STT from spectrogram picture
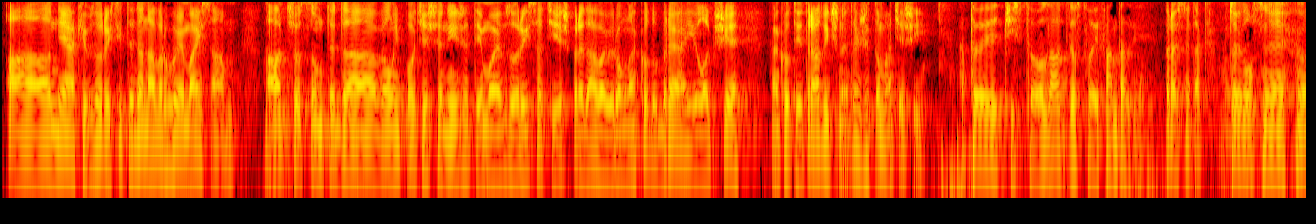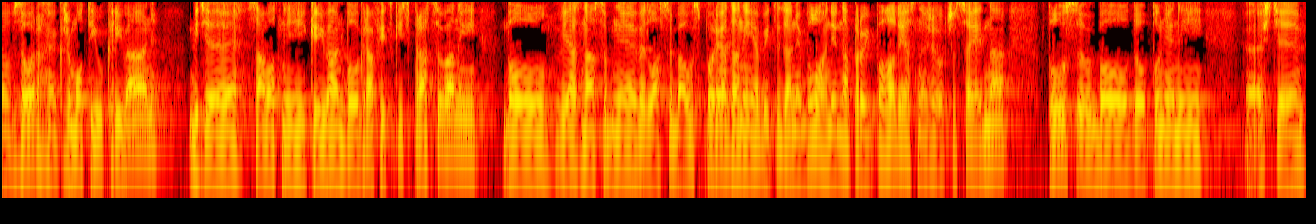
a nejaké vzory si teda navrhujem aj sám. A čo som teda veľmi potešený, že tie moje vzory sa tiež predávajú rovnako dobre aj lepšie ako tie tradičné, takže to ma teší. A to je čisto záležitosť tvojej fantázie? Presne tak. To je vlastne e, vzor, akože motív kriváň, kde samotný kriváň bol graficky spracovaný, bol viacnásobne vedľa seba usporiadaný, aby teda nebolo hneď na prvý pohľad jasné, že o čo sa jedná. Plus bol doplnený e, ešte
